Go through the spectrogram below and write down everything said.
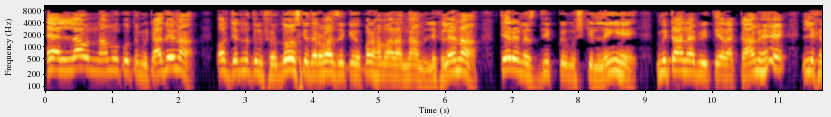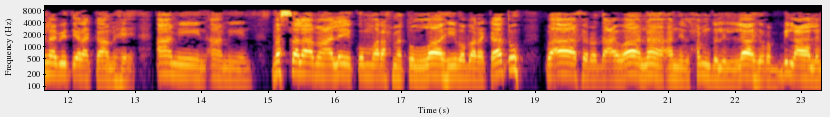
اے اللہ ان ناموں کو تو مٹا دینا۔ اور جنت الفردوس کے دروازے کے اوپر ہمارا نام لکھ لینا۔ تیرے نزدیک کوئی مشکل نہیں ہے۔ مٹانا بھی تیرا کام ہے، لکھنا بھی تیرا کام ہے۔ آمین آمین۔ والسلام علیکم ورحمۃ اللہ وبرکاتہ۔ وآخر دعوانا ان الحمد للہ رب العالمین۔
